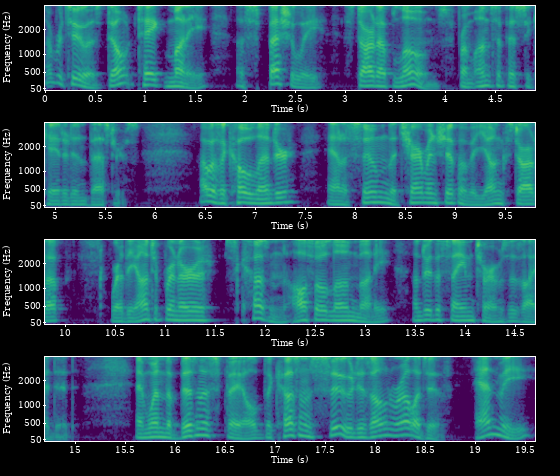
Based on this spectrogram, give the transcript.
Number two is don't take money, especially startup loans, from unsophisticated investors. I was a co lender and assumed the chairmanship of a young startup where the entrepreneur's cousin also loaned money under the same terms as I did. And when the business failed, the cousin sued his own relative and me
